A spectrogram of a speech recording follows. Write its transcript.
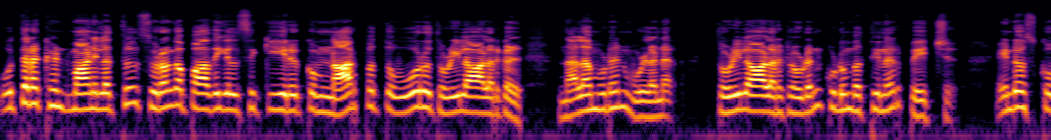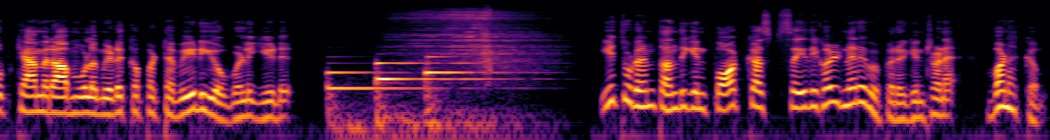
உத்தரகண்ட் மாநிலத்தில் சுரங்கப்பாதையில் சிக்கியிருக்கும் நாற்பத்து ஓரு தொழிலாளர்கள் நலமுடன் உள்ளனர். தொழிலாளர்களுடன் குடும்பத்தினர் பேச்சு. எண்டோஸ்கோப் கேமரா மூலம் எடுக்கப்பட்ட வீடியோ வெளியீடு. இத்துடன் தந்தையின் பாட்காஸ்ட் செய்திகள் நிறைவு பெறுகின்றன. வணக்கம்.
